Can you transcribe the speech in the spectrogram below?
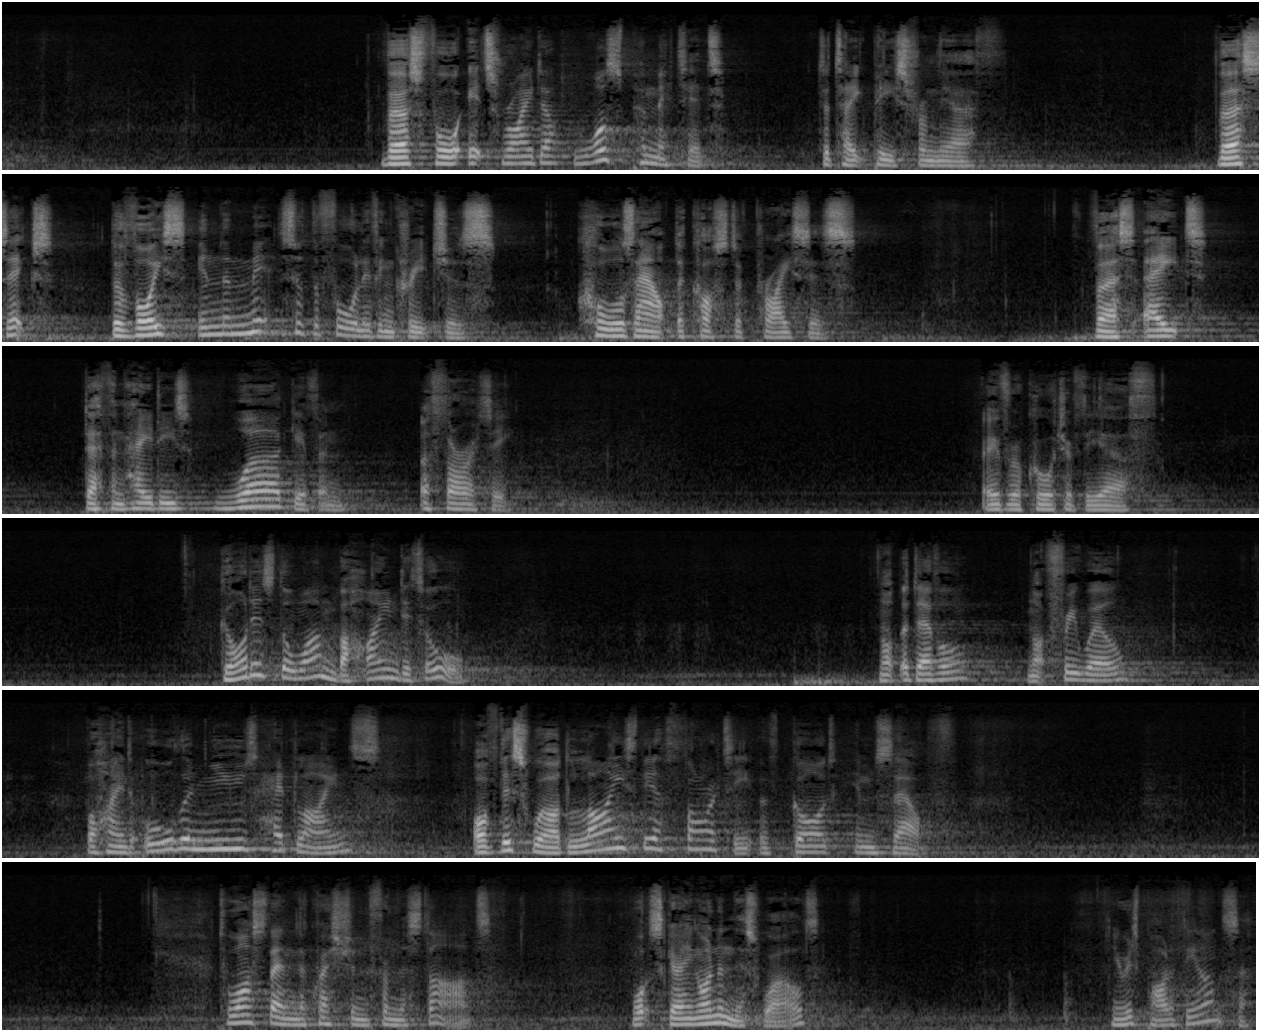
Verse 4 Its rider was permitted to take peace from the earth. Verse 6 The voice in the midst of the four living creatures calls out the cost of prices. Verse 8 Death and Hades were given authority over a quarter of the earth. God is the one behind it all. Not the devil, not free will. Behind all the news headlines of this world lies the authority of God Himself. To ask then the question from the start what's going on in this world? Here is part of the answer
